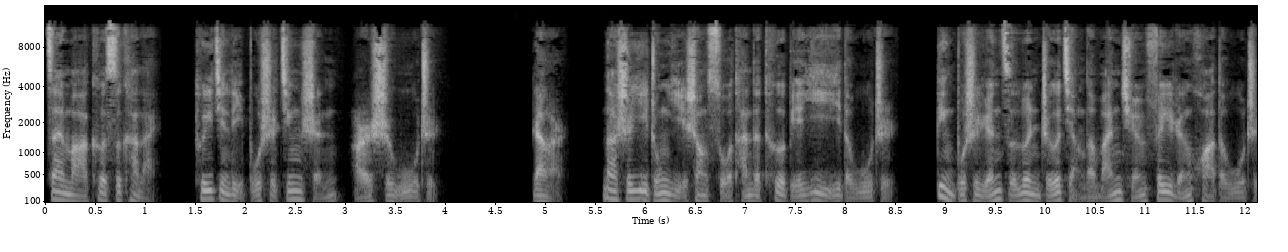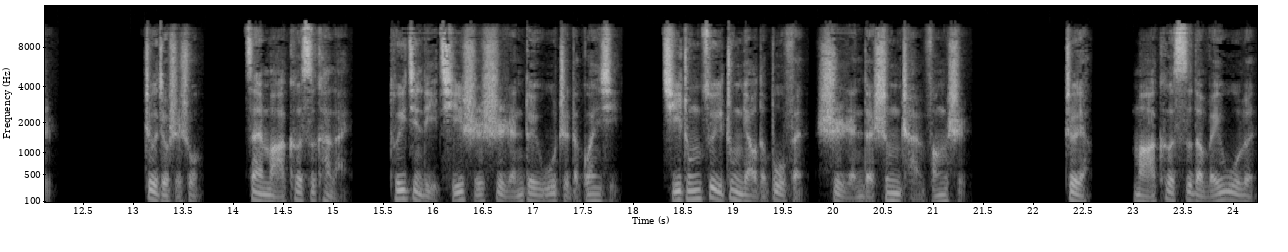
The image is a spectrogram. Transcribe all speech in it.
在马克思看来，推进力不是精神，而是物质。然而，那是一种以上所谈的特别意义的物质。并不是原子论者讲的完全非人化的物质。这就是说，在马克思看来，推进力其实是人对物质的关系，其中最重要的部分是人的生产方式。这样，马克思的唯物论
